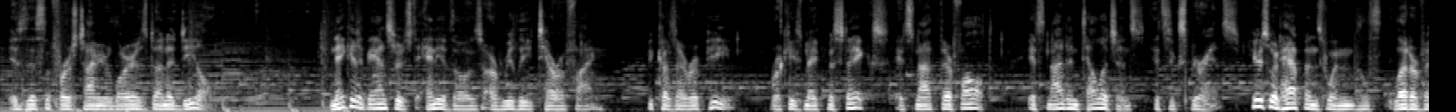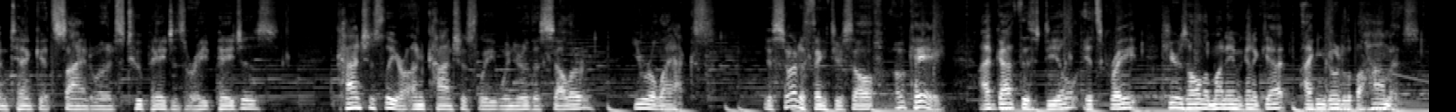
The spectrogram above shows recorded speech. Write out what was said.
Is this the first time your lawyer has done a deal? Negative answers to any of those are really terrifying because I repeat, rookies make mistakes. It's not their fault. It's not intelligence, it's experience. Here's what happens when the letter of intent gets signed, whether it's two pages or eight pages. Consciously or unconsciously, when you're the seller, you relax. You sort of think to yourself, okay, I've got this deal, it's great, here's all the money I'm gonna get, I can go to the Bahamas.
